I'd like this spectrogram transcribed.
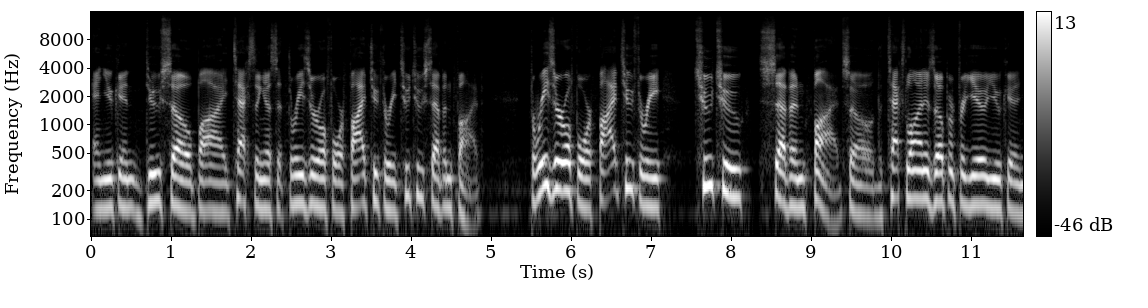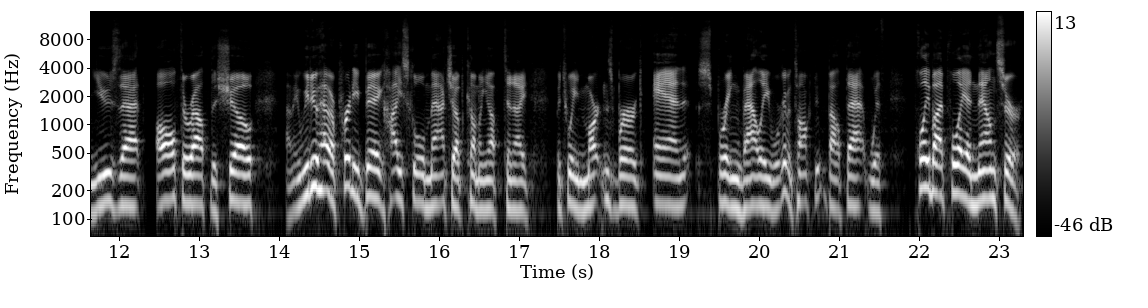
and you can do so by texting us at 304 523 2275. 304 523 2275. So the text line is open for you. You can use that all throughout the show. I mean, we do have a pretty big high school matchup coming up tonight between Martinsburg and Spring Valley. We're going to talk about that with play by play announcer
